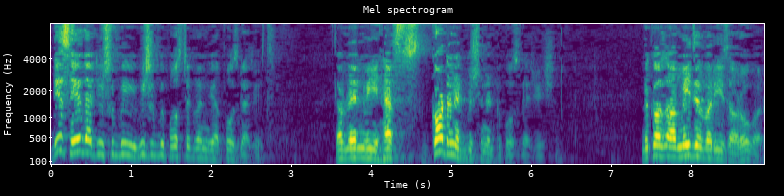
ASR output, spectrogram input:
They say that you should be, we should be posted when we are postgraduates. Or when we have got an admission into post-graduation. Because our major worries are over.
